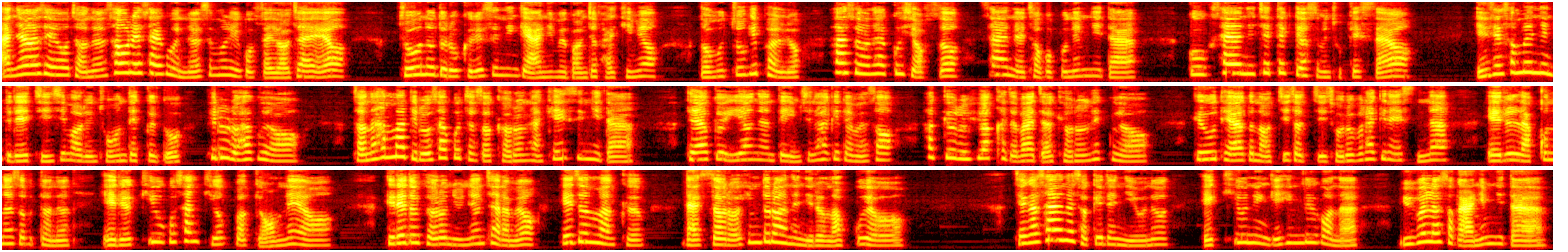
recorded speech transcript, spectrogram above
안녕하세요. 저는 서울에 살고 있는 27살 여자예요. 좋은 의도로 글을 쓰는 게 아님을 먼저 밝히며 너무 쪼기펄로 하소연 할 곳이 없어 사연을 적어 보냅니다. 꼭 사연이 채택되었으면 좋겠어요. 인생 선배님들의 진심 어린 좋은 댓글도 필요로 하고요. 저는 한마디로 사고쳐서 결혼한 케이스입니다. 대학교 2학년 때 임신을 하게 되면서 학교를 휴학하자마자 결혼을 했고요. 그 후 대학은 어찌저찌 졸업을 하긴 했으나 애를 낳고 나서부터는 애를 키우고 산 기억밖에 없네요. 그래도 결혼 6년 차라며 예전만큼 낯설어 힘들어하는 일은 없고요. 제가 사연을 적게 된 이유는 애 키우는 게 힘들거나 유별나서가 아닙니다.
